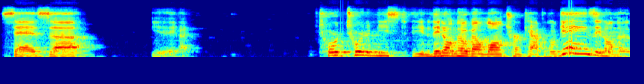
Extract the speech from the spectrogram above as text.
says uh, Tor, Tuur Demeester, you know, they don't know about long-term capital gains. They don't know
